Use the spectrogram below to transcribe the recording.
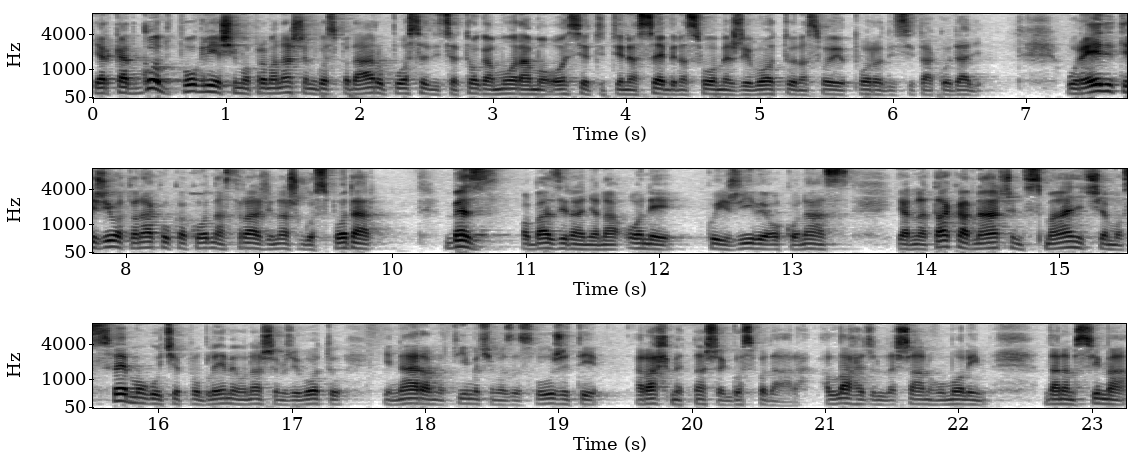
jer kad god pogriješimo prema našem gospodaru, posljedice toga moramo osjetiti na sebi, na svome životu, na svojoj porodici i tako dalje. Urediti život onako kako od nas traži naš gospodar, bez obaziranja na one koji žive oko nas, jer na takav način smanjit ćemo sve moguće probleme u našem životu i naravno time ćemo zaslužiti rahmet našeg gospodara. Allaha Đelešanuhu molim da nam svima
